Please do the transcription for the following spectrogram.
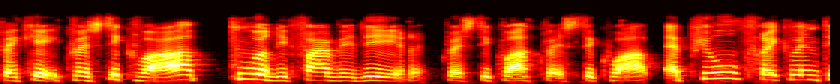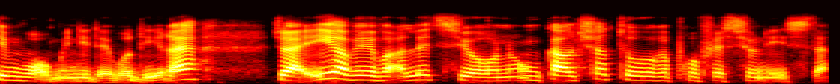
perché questi qua, pur di far vedere questi qua, questi qua, è più frequente in uomini, devo dire. Eh. Cioè, io avevo a lezione un calciatore professionista.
